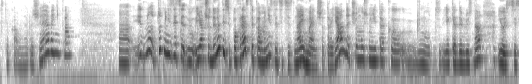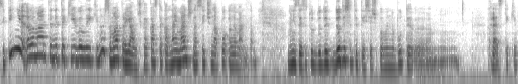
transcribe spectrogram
ось така вона рожевенька. І, ну, тут мені здається, якщо дивитися по хрестикам, мені здається, це найменша троянда, чомусь мені так, е, ну, як я дивлюсь, да? і ось ці сипінні елементи не такі великі, ну і сама трояночка, якась така найменш насичена по елементам. Мені здається, тут до, до 10 тисяч повинно бути е, хрестиків.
